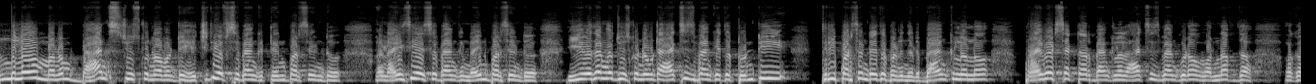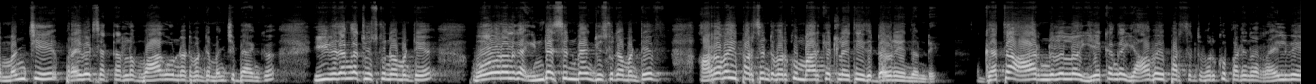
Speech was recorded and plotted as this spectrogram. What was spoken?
అందులో మనం బ్యాంక్స్ చూసుకున్నామంటే HDFC bank ten percent and ICICI bank nine percent ఈ విధంగా చూసుకున్నామంటే యాక్సిస్ బ్యాంక్ అయితే ట్వంటీ త్రీ పర్సెంట్ అయితే పడిందండి. బ్యాంకులలో ప్రైవేట్ సెక్టర్ బ్యాంకులలో యాక్సిస్ బ్యాంక్ కూడా వన్ ఆఫ్ ద ఒక మంచి ప్రైవేట్ సెక్టర్లో బాగా ఉన్నటువంటి మంచి బ్యాంక్ ఈ విధంగా చూసుకున్నామంటే ఓవరాల్గా ఇండస్ఇన్ బ్యాంక్ చూసుకున్నామంటే అరవై పర్సెంట్ వరకు మార్కెట్లో అయితే ఇది డౌన్ అయిందండి. గత ఆరు నెలల్లో ఏకంగా యాభై పర్సెంట్ వరకు పడిన రైల్వే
